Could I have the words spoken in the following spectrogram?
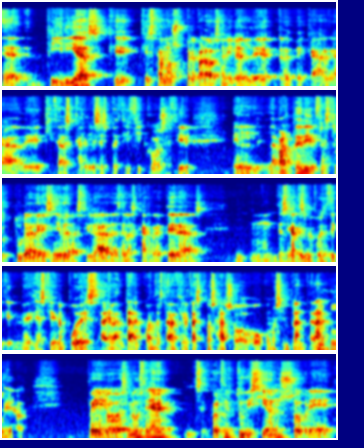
eh, ¿dirías que, estamos preparados a nivel de red de carga, de quizás carriles específicos? Es decir, la parte de infraestructura, de diseño de las ciudades, de las carreteras, mm, desde que antes me, puedes decir que, me decías que no puedes adelantar cuándo estarán ciertas cosas o, cómo se implantarán, pero, pero sí me gustaría ver, conocer tu visión sobre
